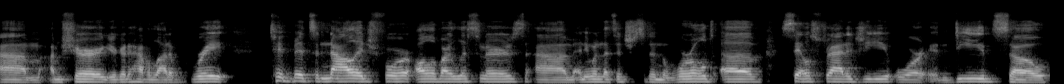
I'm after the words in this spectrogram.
Um, I'm sure you're going to have a lot of great tidbits and knowledge for all of our listeners, um, anyone that's interested in the world of sales strategy or Indeed. So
